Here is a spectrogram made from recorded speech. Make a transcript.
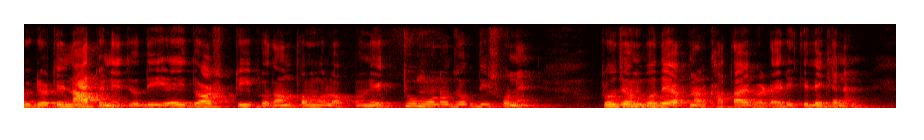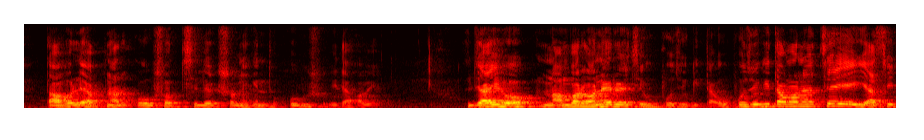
ভিডিওটি না টেনে যদি এই দশটি প্রধানতম লক্ষণ একটু মনোযোগ দিয়ে শোনেন, প্রয়োজন বোধে আপনার খাতায় বা ডায়েরিতে লিখে নেন, তাহলে আপনার ঔষধ সিলেকশনে কিন্তু খুবই সুবিধা হবে। যাই হোক নাম্বার ওয়ানে রয়েছে উপযোগিতা। উপযোগিতা মানে হচ্ছে এই অ্যাসিড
